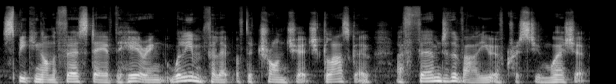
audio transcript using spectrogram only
Speaking on the first day of the hearing, William Philip of the Tron Church Glasgow affirmed the value of Christian worship.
